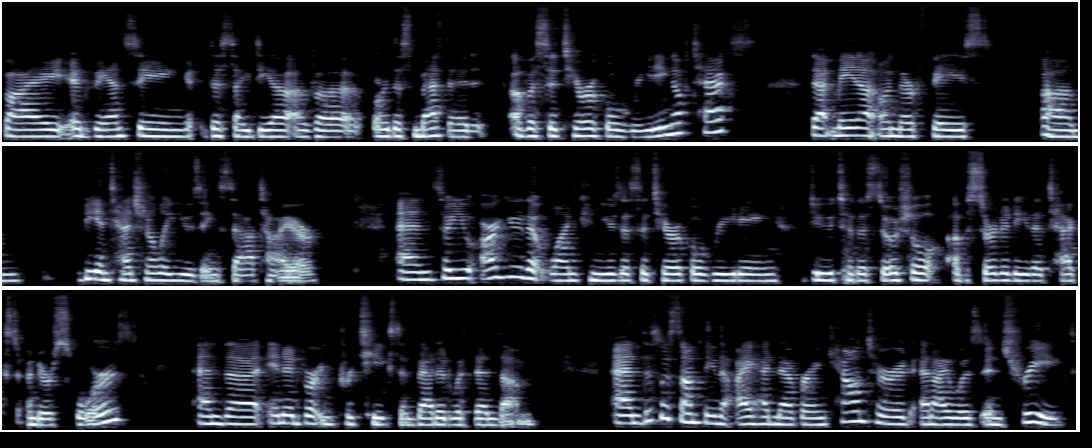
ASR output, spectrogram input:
by advancing this idea of a or this method of a satirical reading of texts that may not on their face um, be intentionally using satire and so you argue that one can use a satirical reading due to the social absurdity the text underscores and the inadvertent critiques embedded within them. And this was something that I had never encountered, and I was intrigued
